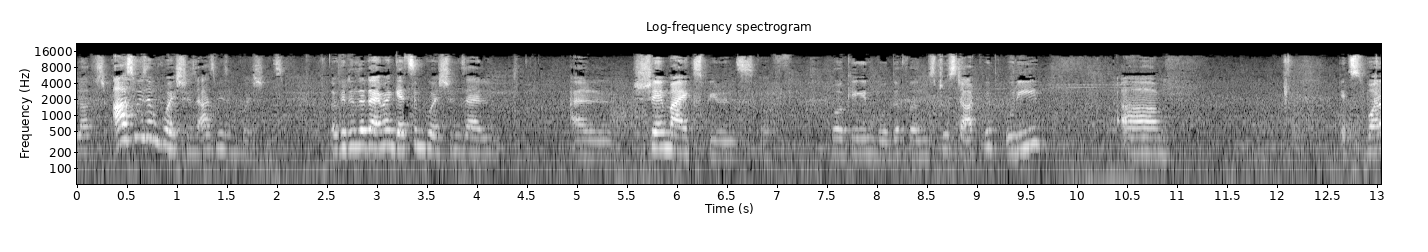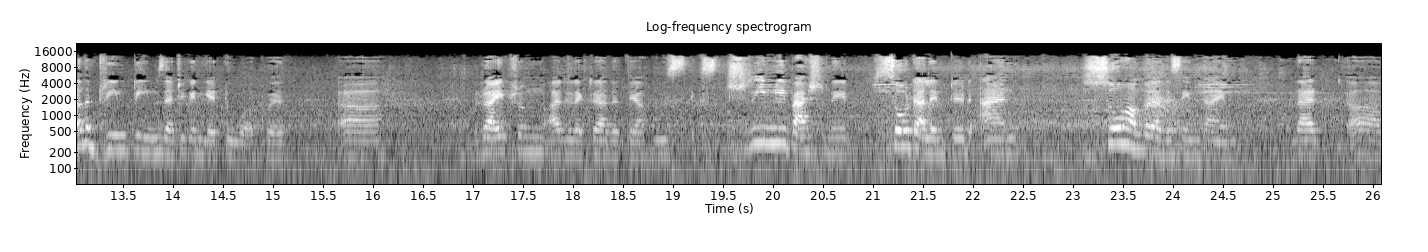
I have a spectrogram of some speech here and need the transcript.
love. Ask me some questions. Ask me some questions. Okay, till the time I get some questions, I'll I'll share my experience of working in both the films. To start with, Uri. Um, it's one of the dream teams that you can get to work with. Uh, right from our director Aditya, who's extremely passionate, so talented, and so humble at the same time that uh,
